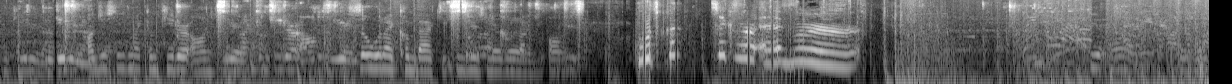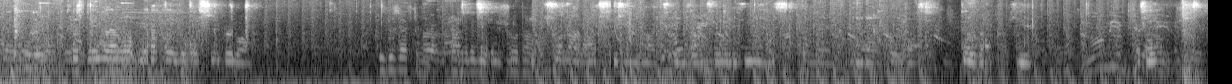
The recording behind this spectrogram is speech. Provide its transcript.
computer on. I'll just leave my computer on here. So when I come back, you can just know that I'm on. What's gonna take forever? Get on. Because after I'm gonna get short on I'm on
